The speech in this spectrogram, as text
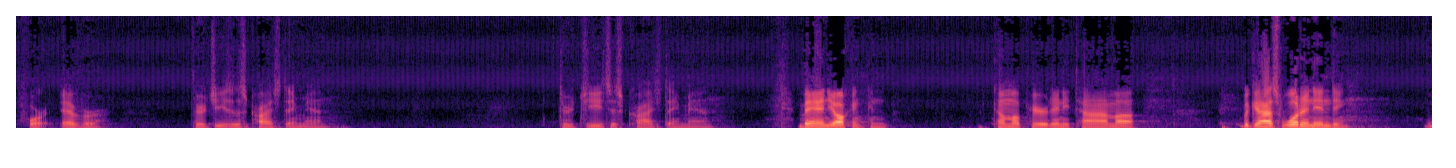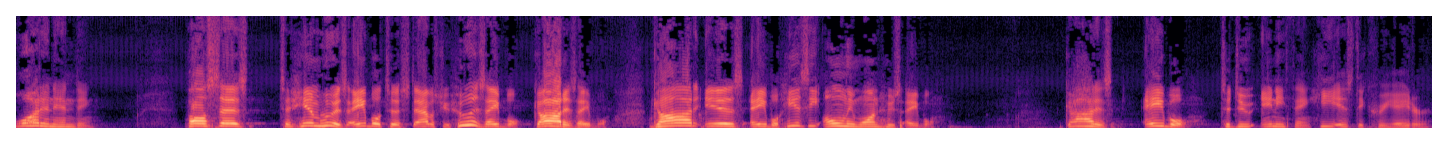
forever. Through Jesus Christ, amen. Through Jesus Christ, amen. Man, y'all can, can come up here at any time. Uh, but, guys, what an ending. What an ending. Paul says, To him who is able to establish you. Who is able? God is able. God is able. He is the only one who's able. God is able to do anything, He is the creator.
